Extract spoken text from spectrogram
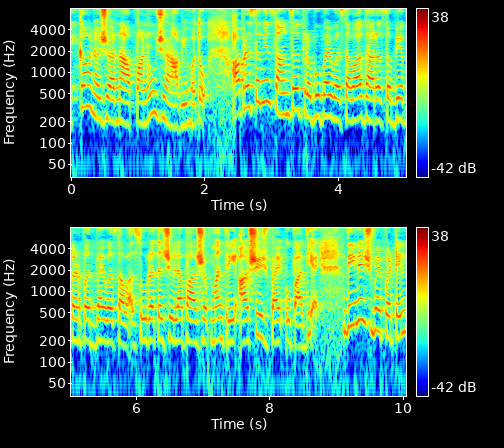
એકાવન હજારના આપવાનું જણાવ્યું હતું. આ પ્રસંગે સાંસદ પ્રભુભાઈ વસાવા, ધારાસભ્ય ગણપતભાઈ વસાવા, સુરત જિલ્લા ભાજપ મંત્રી આશીષભાઈ ઉપાધ્યાય, દિનેશભાઈ પટેલ,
